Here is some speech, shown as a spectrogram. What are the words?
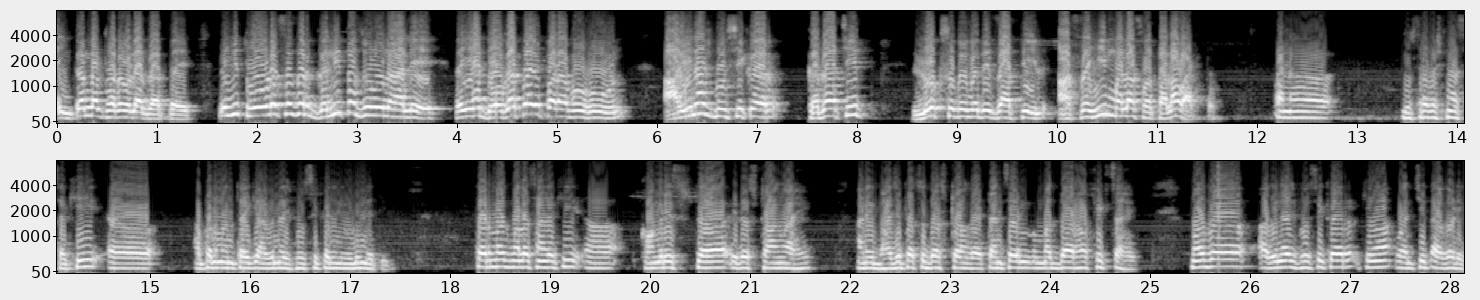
इंटरनल ठरवल्या जात आहे तर हे थोडस जर गणित जुळून आले तर या दोघाचाही पराभव होऊन अविनाश भोसीकर कदाचित लोकसभेमध्ये जातील असंही मला स्वतःला वाटतं. पण दुसरा प्रश्न असा की आपण म्हणताय की अविनाश भोसेकर निवडून येतील. तर मग मला सांगा की काँग्रेस इथं स्ट्रॉंग आहे आणि भाजपा सुद्धा स्ट्रॉंग आहे. त्यांचे मतदार हा फिक्स आहे. मग अविनाश भोसेकर किंवा वंचित आघाडी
